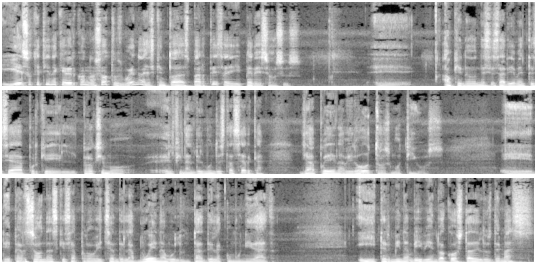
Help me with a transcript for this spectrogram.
¿Y eso qué tiene que ver con nosotros? Bueno, es que en todas partes hay perezosos. Eh, aunque no necesariamente sea porque el próximo, el final del mundo está cerca. Ya pueden haber otros motivos eh, de personas que se aprovechan de la buena voluntad de la comunidad y terminan viviendo a costa de los demás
